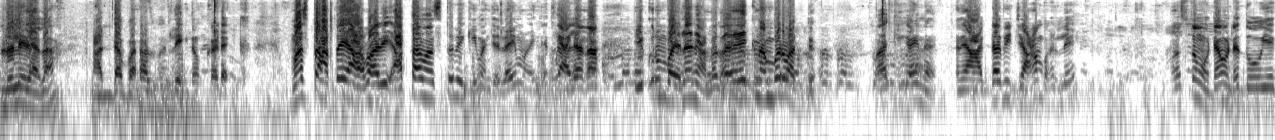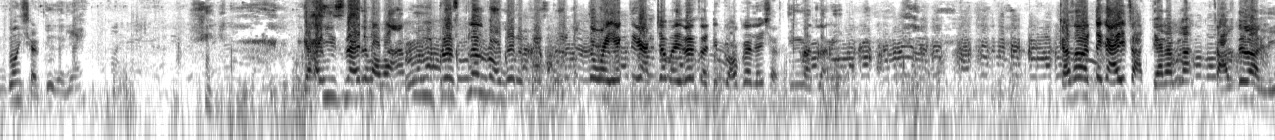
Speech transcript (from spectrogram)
चालवले त्याला अड्डा बराच भरले एकदम कडक. मस्त आता या आता मस्त पैकी म्हणजे लय महिन्यातल्या आल्या ना. इकडून बैला नाही आला तर एक नंबर वाटतं. बाकी काही नाही. आणि अड्डा बी जाम भरले. मस्त मोठ्या मोठ्या दो एक दोन शर्ती झाल्या. काहीच नाही रे बाबा. आम्ही पर्सनल ब्लॉगर फक्त वैयक्तिक आमच्या बैलांसाठी ब्लॉगर आहे शर्तींमधला मी कसं वाटतं काहीच हत्यार आपला चालते चालली.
